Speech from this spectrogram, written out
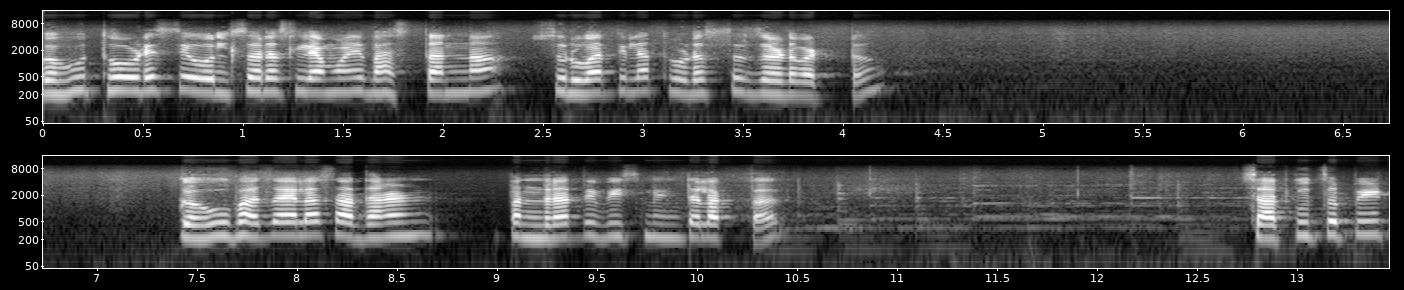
गहू थोडेसे ओलसर असल्यामुळे भाजताना सुरुवातीला थोडंसं जड वाटतं. गहू भाजायला साधारण पंधरा ते वीस मिनटं लागतात. सातूचं पीठ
